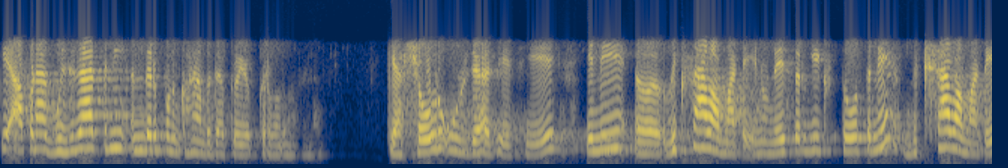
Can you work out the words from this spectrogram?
કે આપણા ગુજરાતની અંદર પણ ઘણા બધા પ્રયોગ કરવામાં આવેલા છે કે આ સૌર ઊર્જા જે છે, એને વિકસાવવા માટે, એનો નૈસર્ગિક સ્ત્રોતને વિકસાવવા માટે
